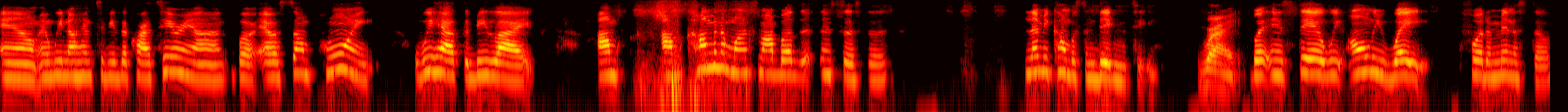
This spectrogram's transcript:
um, and we know him to be the criterion. But at some point, we have to be like, I'm I'm coming amongst my brothers and sisters. Let me come with some dignity. Right. But instead, we only wait for the minister,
